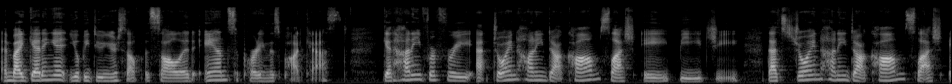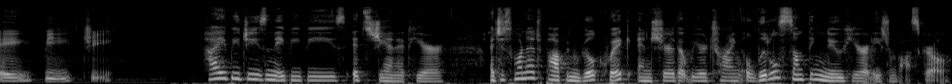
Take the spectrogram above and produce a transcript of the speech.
And by getting it, you'll be doing yourself a solid and supporting this podcast. Get Honey for free at joinhoney.com slash ABG. That's joinhoney.com slash ABG. Hi, ABGs and ABBs. It's Janet here. I just wanted to pop in real quick and share that we are trying a little something new here at Asian Boss Girl.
